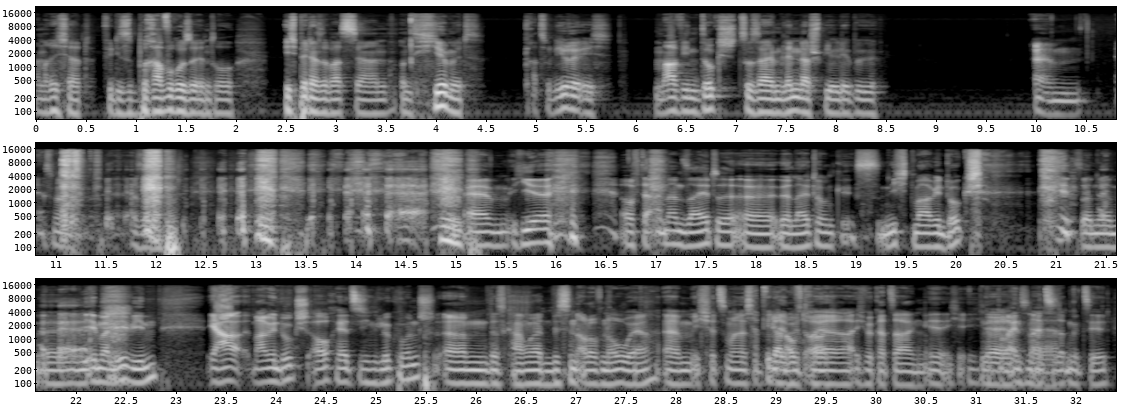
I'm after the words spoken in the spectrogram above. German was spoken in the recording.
an Richard für diese bravouröse Intro. Ich bin der Sebastian und hiermit gratuliere ich Marvin Duksch zu seinem Länderspieldebüt. Ähm, erstmal, also ähm, hier auf der anderen Seite äh, der Leitung ist nicht Marvin Duksch, sondern äh, wie immer Levin. Ja, Marvin Duksch, auch herzlichen Glückwunsch. Ähm, das kam gerade ein bisschen out of nowhere. Ähm, ich schätze mal, das hat wieder wieder mit eurer, ich würde gerade sagen, ich, ich habe Ja, doch eins und ja, eins ja. zusammengezählt.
